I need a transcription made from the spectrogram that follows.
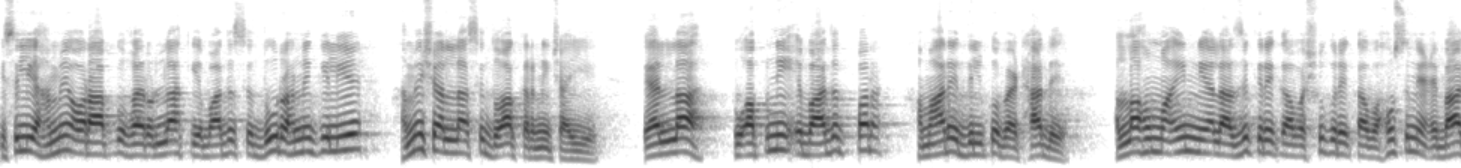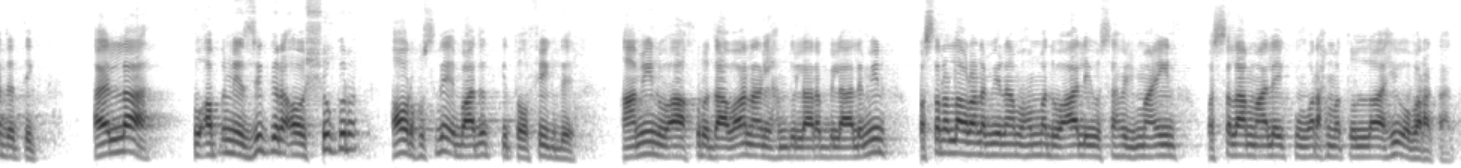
اس لیے ہمیں اور آپ کو غیر اللہ کی عبادت سے دور رہنے کے لیے ہمیشہ اللہ سے دعا کرنی چاہیے۔ کہ اللہ تو اپنی عبادت پر ہمارے دل کو بیٹھا دے۔ اللہم انی علی ذکر کا و شکر کا و حسن عبادتک۔ اے اللہ، تو اپنے ذکر اور شکر اور حسن عبادت کی توفیق دے۔ آمین۔ و آخر دعوانا الحمدللہ رب العالمین۔ وصلی اللہ علیہ نبینا محمد و علیہ وصحب اجمعین۔ والسلام علیکم ورحمۃ اللہ وبرکاتہ۔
